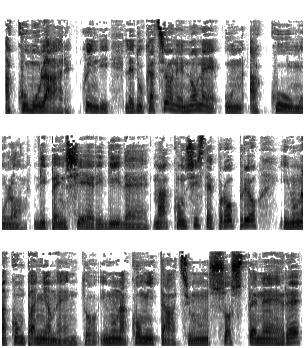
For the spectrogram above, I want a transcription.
accumulare. Quindi l'educazione non è un accumulo di pensieri, di idee, ma consiste proprio in un accompagnamento, in una comitazio, in un sostenere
